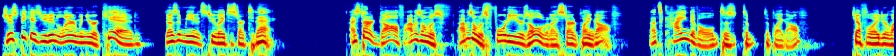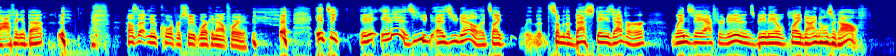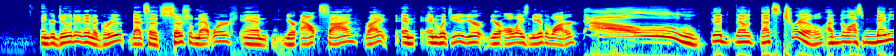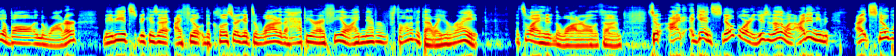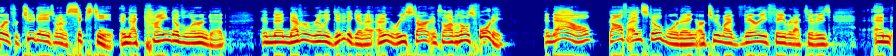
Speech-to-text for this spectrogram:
Just because you didn't learn when you were a kid doesn't mean it's too late to start today. I started golf. I was almost I was almost 40 years old when I started playing golf. That's kind of old to to, to play golf. Jeff Lloyd, you're laughing at that. How's that new core pursuit working out for you? it's a it, it is. You as you know, it's like some of the best days ever Wednesday afternoons being able to play nine holes of golf. And you're doing it in a group. That's a social network, and you're outside, right? And and with you, you're you're always near the water. Oh, Oh, good. That that's true. I've lost many a ball in the water. Maybe it's because I, I feel the closer I get to water, the happier I feel. I never thought of it that way. You're right. That's why I hit it in the water all the time. So I again snowboarding. Here's another one. I didn't even I snowboarded for two days when I was 16 and I kind of learned it and then never really did it again. I, I didn't restart until I was almost 40. And now golf and snowboarding are two of my very favorite activities. And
